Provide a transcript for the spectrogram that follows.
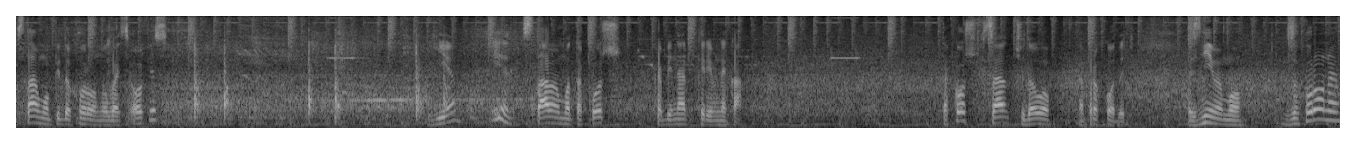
Ставимо під охорону весь офіс. Є. І ставимо також кабінет керівника. Також все чудово проходить. Знімемо з охорони.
